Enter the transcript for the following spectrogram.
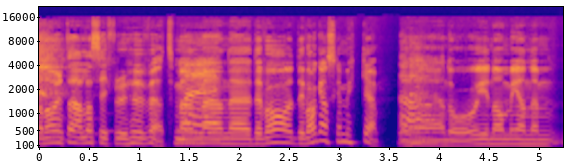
Man har inte alla siffror i huvudet, men, men eh, det, var, det var ganska mycket Ja. eh, ändå. Och inom egentligen,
